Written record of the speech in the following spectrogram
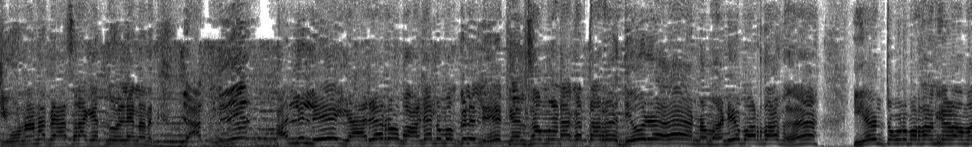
ಜೀವನಾನ ಬೇಸರ ಆಗೈತ್ ನೋಡ್ಲೆ ನನಗ್. ಯಾಕೆ ಅಲ್ಲಿ ಯಾರ್ಯಾರೋ ಬಾಡ್ಯಾನ ಮಕ್ಕಳಲ್ಲಿ ಕೆಲಸ ಮಾಡಾಕತ್ತಾರ. ದೇವ್ರ ನಮ್ಮ ಹಣೆ ಬಾರ್ದಾಗ ಏನ್ ತಗೊಂಡ್ ಬರ್ದಾನ ಹೇಳಮ್ಮ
